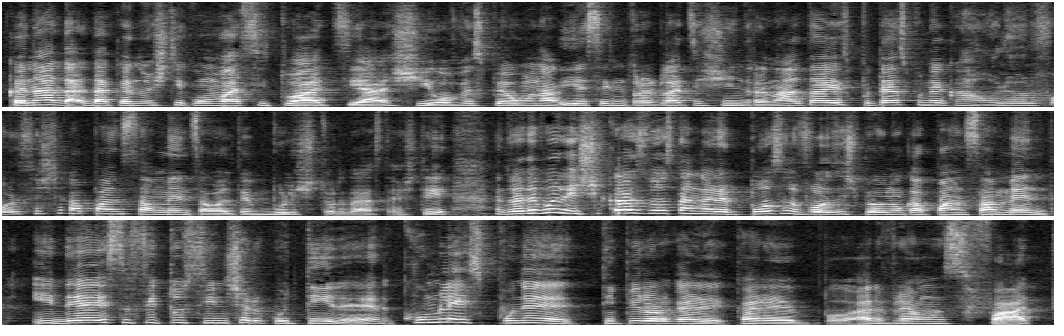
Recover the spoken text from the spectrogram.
Că na, da- dacă nu știi cumva situația și o vezi pe una, iese într-o relație și intră în alta, îți putea spune că aoleu, îl folosește ca pansament sau alte bullshit de astea, știi? Într-adevăr, e și cazul ăsta în care poți să-l folosești pe unul ca pansament. Ideea e să fii tu sincer cu tine. Cum le spune tipilor care, care bă, ar vrea un sfat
